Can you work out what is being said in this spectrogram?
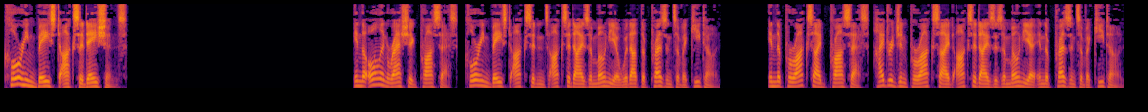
Chlorine-based oxidations In the Olin-Raschig process, chlorine-based oxidants oxidize ammonia without the presence of a ketone. In the peroxide process, hydrogen peroxide oxidizes ammonia in the presence of a ketone.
